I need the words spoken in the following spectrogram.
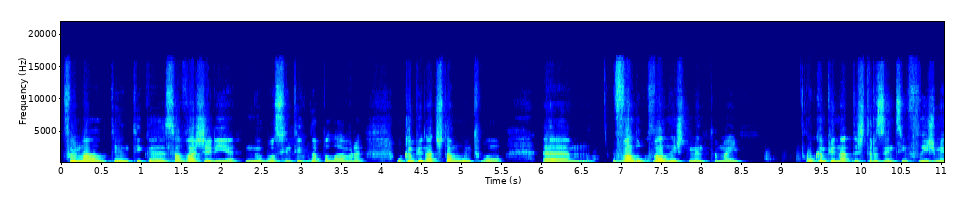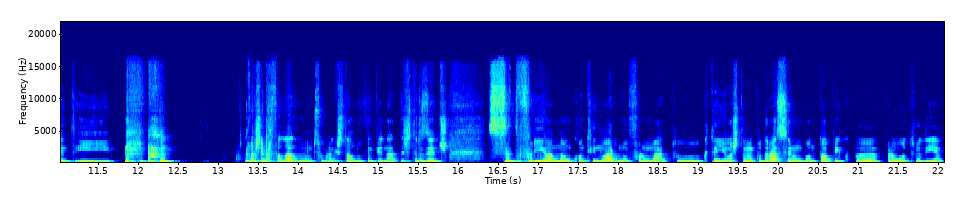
Foi uma autêntica selvageria, no bom sentido da palavra. O campeonato está muito bom. Um, vale o que vale neste momento também o campeonato das 300, infelizmente, e nós temos falado muito sobre a questão do campeonato das 300, se deveria ou não continuar no formato que tem hoje, também poderá ser um bom tópico uh, para outro dia.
